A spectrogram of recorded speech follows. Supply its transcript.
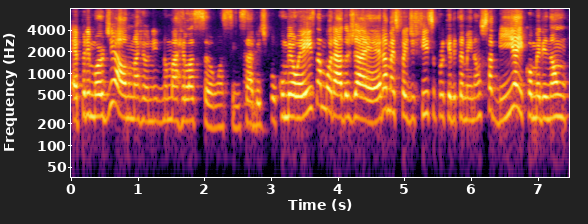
é primordial numa numa relação, assim, sabe? É. Tipo, com meu ex-namorado já era, mas foi difícil porque ele também não sabia e como ele não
